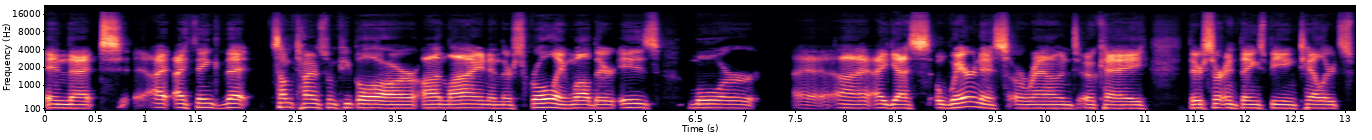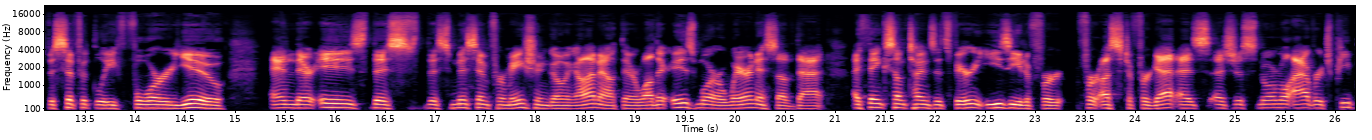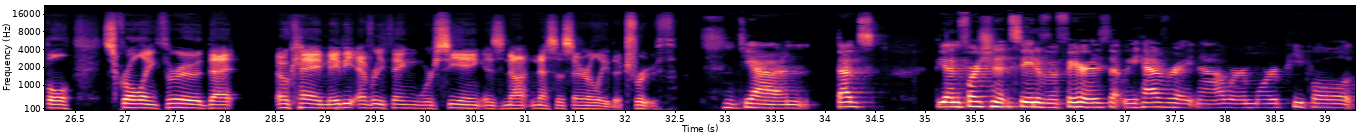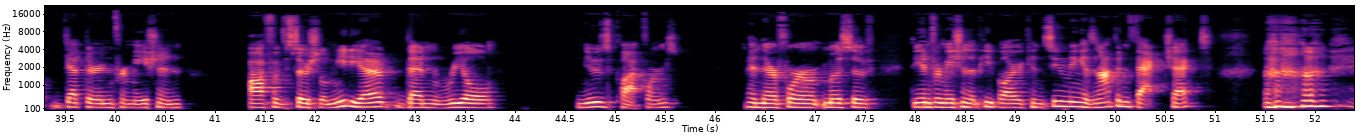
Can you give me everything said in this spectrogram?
in that I, I think that sometimes when people are online and they're scrolling well there is more uh, i guess awareness around okay there's certain things being tailored specifically for you and there is this this misinformation going on out there. While there is more awareness of that i think sometimes it's very easy to for for us to forget as as just normal average people scrolling through that okay maybe everything we're seeing is not necessarily the truth. Yeah and that's the unfortunate state of affairs that we have right now where more people get their information off of social media than real news platforms. And therefore, most of the information that people are consuming has not been fact checked.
